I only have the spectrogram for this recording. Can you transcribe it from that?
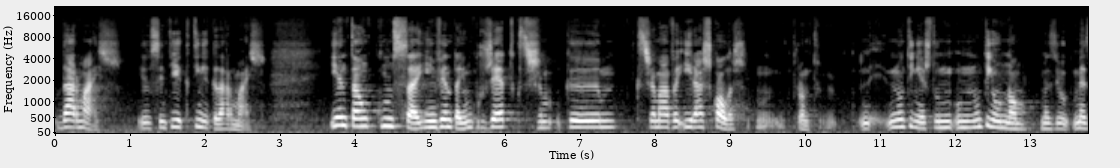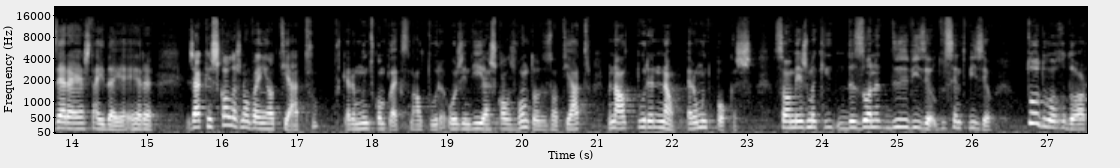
dar mais. Eu sentia que tinha que dar mais. E então comecei e inventei um projeto que se, chama, que, que se chamava Ir às Escolas. Pronto, não tinha, este, não tinha um nome, mas, eu, mas era esta a ideia. Era, já que as escolas não vêm ao teatro, porque era muito complexo na altura, hoje em dia as escolas vão todas ao teatro, mas na altura não, eram muito poucas. Só mesmo aqui da zona de Viseu, do centro de Viseu. Todo o arredor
